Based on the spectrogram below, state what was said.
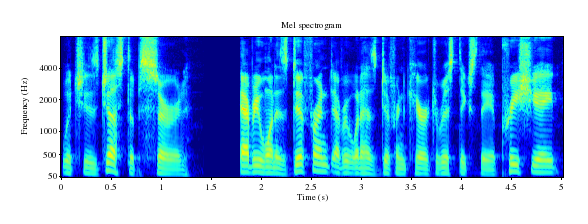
which is just absurd. Everyone is different, everyone has different characteristics they appreciate.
